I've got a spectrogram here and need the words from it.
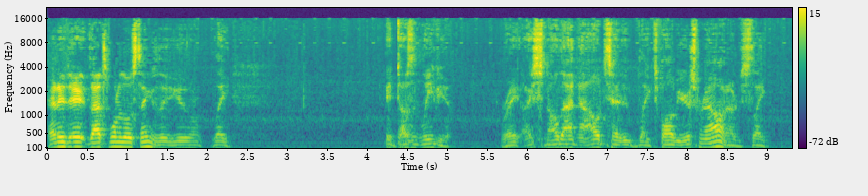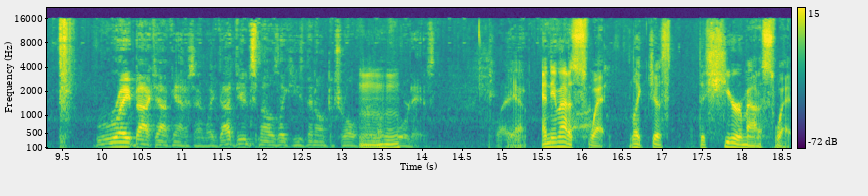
and it, it, that's one of those things that you like. It doesn't leave you, right? I smell that now, to, like twelve years from now, and I'm just like, right back to Afghanistan. Like that dude smells like he's been on patrol for about mm-hmm. four days. Like, Yeah. And the amount of sweat, like just the sheer amount of sweat.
